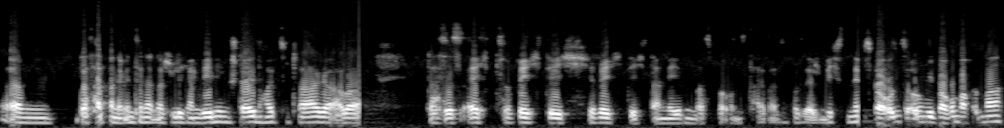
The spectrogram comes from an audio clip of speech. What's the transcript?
Ähm, das hat man im Internet natürlich an wenigen Stellen heutzutage, aber das ist echt richtig, richtig daneben, was bei uns teilweise passiert. Es bei uns irgendwie, warum auch immer,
